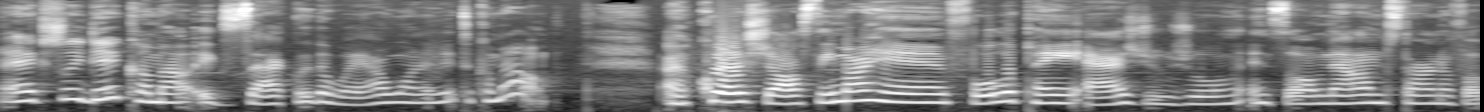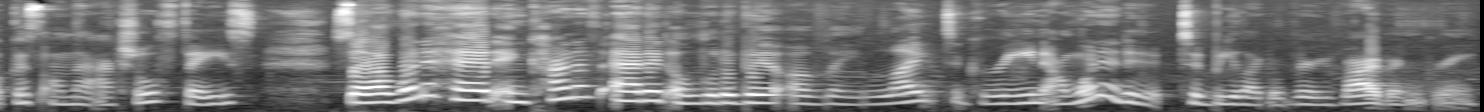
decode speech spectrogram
I actually did come out exactly the way I wanted it to come out. Of course, y'all see my hand full of paint as usual, and so now I'm starting to focus on the actual face. So I went ahead and kind of added a little bit of a light green. I wanted it to be like a very vibrant green,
